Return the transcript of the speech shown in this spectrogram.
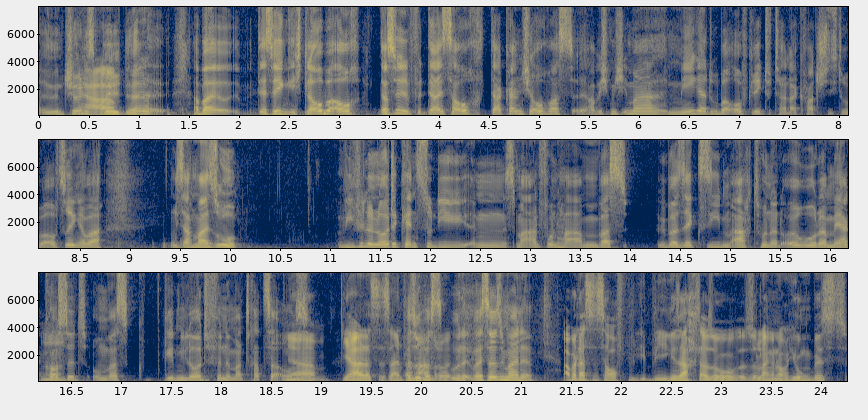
Ein schönes Ja. Bild, ne? Aber äh, deswegen, ich glaube auch, dass wir, da ist auch, da kann ich auch was, habe ich mich immer mega drüber aufgeregt. Totaler Quatsch, sich drüber aufzuregen, aber ich sag mal so, wie viele Leute kennst du, die ein Smartphone haben, was über 6, 7, 800 Euro oder mehr Mhm. kostet? Und was geben die Leute für eine Matratze aus? Ja, ja, das ist einfach Also was, oder, weißt du, was ich meine? Aber das ist auch, wie, wie gesagt, also solange du noch jung bist,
